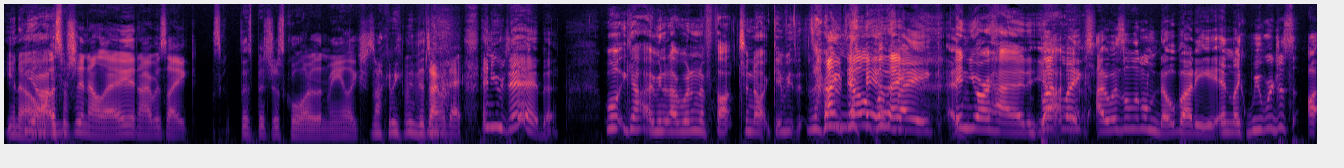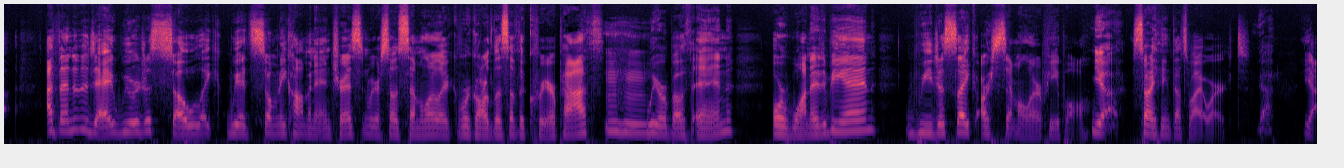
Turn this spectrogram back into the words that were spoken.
you know, Yeah. especially in LA. And I was like, this bitch is cooler than me. Like, she's not gonna give me the time of day, and you did. Well, yeah. I mean, I wouldn't have thought to not give you the time. I know, but like, in your head. Yeah. But yeah, like. I was a little nobody, and like, we were just. Uh, at the end of the day, we were just so like we had so many common interests and we were so similar. Like regardless of the career path Mm-hmm. we were both in or wanted to be in, we just like are similar people. yeah. So I think that's why it worked. Yeah. Yeah.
